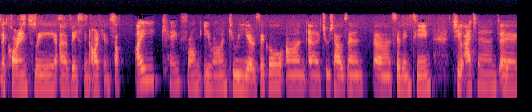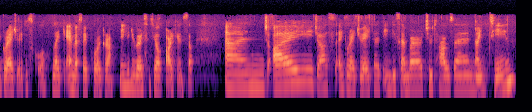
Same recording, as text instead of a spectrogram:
uh, currently uh, based in Arkansas. I came from Iran three years ago on uh, 2017 to attend a graduate school, like MFA program in University of Arkansas. And I just I graduated in December 2019.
